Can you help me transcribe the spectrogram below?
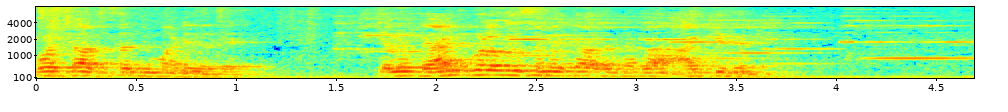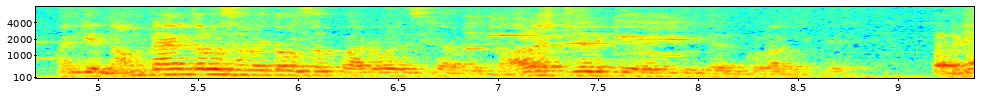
ಪೋಸ್ಟ್ ಆಫೀಸಲ್ಲಿ ಮಾಡಿದ್ದಾರೆ. ಕೆಲವು ಬ್ಯಾಂಕ್ಗಳಲ್ಲೂ ಸಮೇತ ಅದನ್ನೆಲ್ಲ ಹಾಕಿದ್ದಾರೆ. ಹಂಗೆ ನಮ್ಮ ಬ್ಯಾಂಕಲ್ಲೂ ಸಮೇತ ಒಂದು ಸ್ವಲ್ಪ ಅಳವಡಿಸಿದ್ರೆ ಬಹಳಷ್ಟು ಜನಕ್ಕೆ ರೈತರಿಗೆ ಅನುಕೂಲ ಆಗುತ್ತೆ. ಬಟ್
